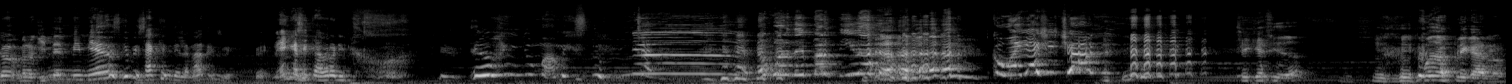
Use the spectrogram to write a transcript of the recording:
No, me lo quiten. Mi, mi miedo es que me saquen de la Matrix, güey. Venga ese cabrón y. Ay, no mames. No. ¡No guardé partida! Kobayashi-chan. ¿Sí que ha sido? Puedo explicarlo.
